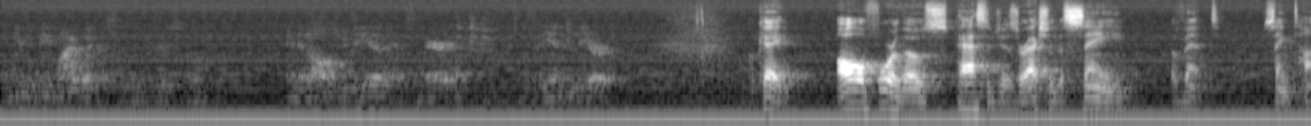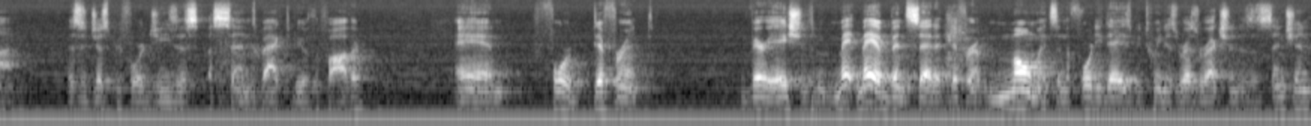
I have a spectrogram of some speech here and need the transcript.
And you will be my witnesses in Jerusalem and in all Judea and Samaria and to the ends of the earth. Okay. All four of those passages are actually the same event, same time. This is just before Jesus ascends back to be with the Father. And four different variations may, may have been said at different moments in the 40 days between his resurrection and his ascension,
